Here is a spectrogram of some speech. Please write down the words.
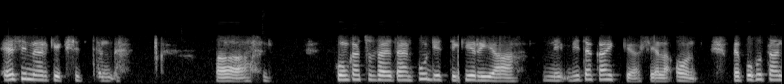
esimerkiksi sitten, äh, kun katsotaan jotain budjettikirjaa, niin mitä kaikkea siellä on. Me puhutaan,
